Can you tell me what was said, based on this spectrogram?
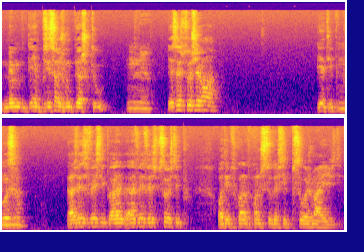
mesmo em posições muito piores que tu, Yeah. e essas pessoas chegam lá. E é tipo, Uhum. poça. Às vezes vês, tipo, às, às vezes vês pessoas, tipo, ou tipo, quando, quando estudas, tipo, pessoas mais, tipo,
